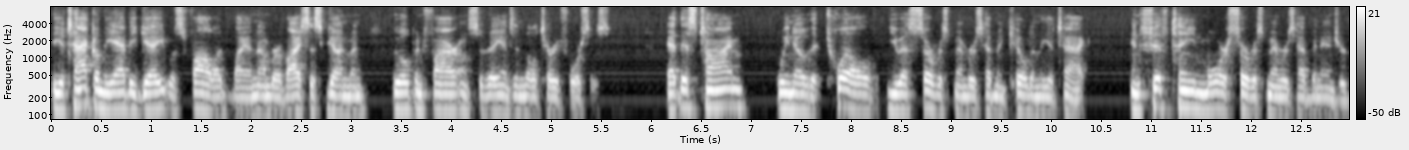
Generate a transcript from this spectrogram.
The attack on the Abbey Gate was followed by a number of ISIS gunmen who opened fire on civilians and military forces. At this time, we know that 12 U.S. service members have been killed in the attack, and 15 more service members have been injured.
